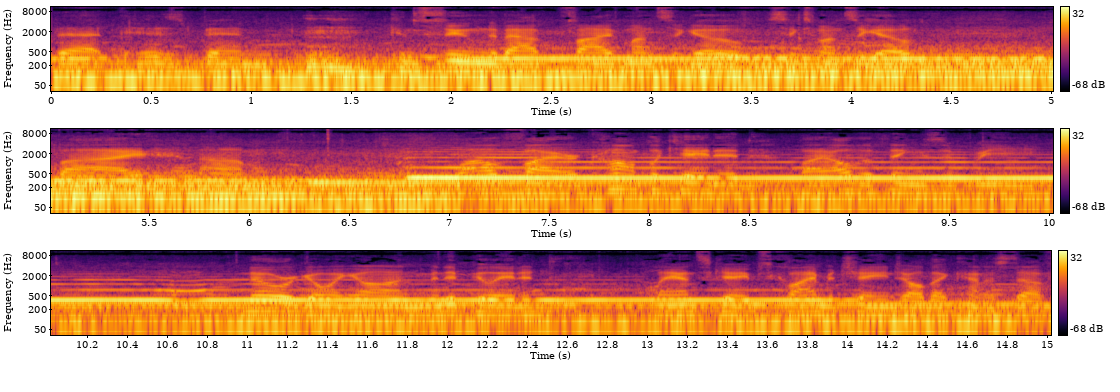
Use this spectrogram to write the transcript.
that has been consumed about five months ago, six months ago, by um, wildfire, complicated by all the things that we know are going on, manipulated landscapes, climate change, all that kind of stuff.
